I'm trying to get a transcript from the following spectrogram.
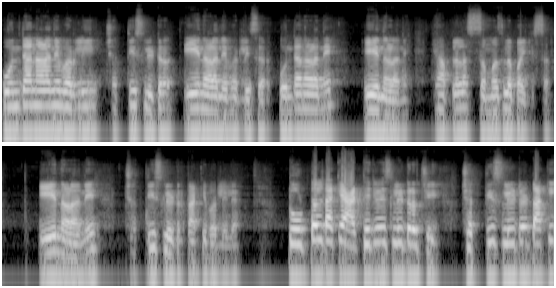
कोणत्या नळाने भरली? छत्तीस लिटर ए नळाने भरली सर. कोणत्या नळाने? ए नळाने. हे आपल्याला समजलं पाहिजे सर. ए नळाने छत्तीस लिटर टाकी भरलेली आहे. टोटल टाकी अठ्ठेचाळीस लिटरची. छत्तीस लिटर टाकी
